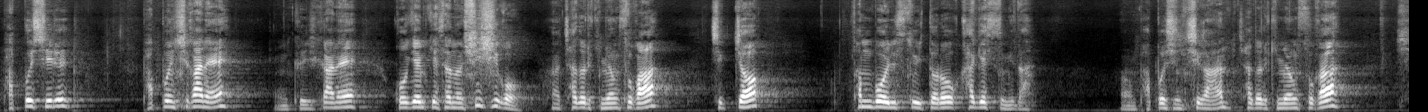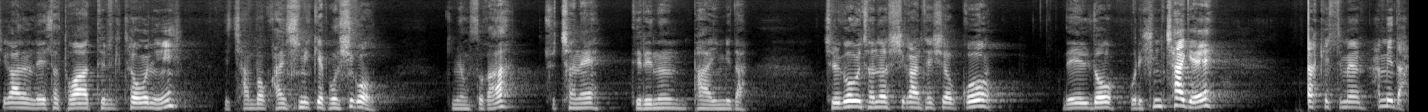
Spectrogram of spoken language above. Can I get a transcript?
바쁘실 바쁜 시간에 음, 그 시간에 고객님께서는 쉬시고 어, 차돌이 김영수가 직접 선보일 수 있도록 하겠습니다. 어, 바쁘신 시간 차돌이 김영수가 시간을 내서 도와드릴 테오니 이차 한번 관심 있게 보시고 김영수가 추천해 드리는 바입니다. 즐거운 저녁 시간 되시옵고 내일도 우리 힘차게 시작했으면 합니다.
